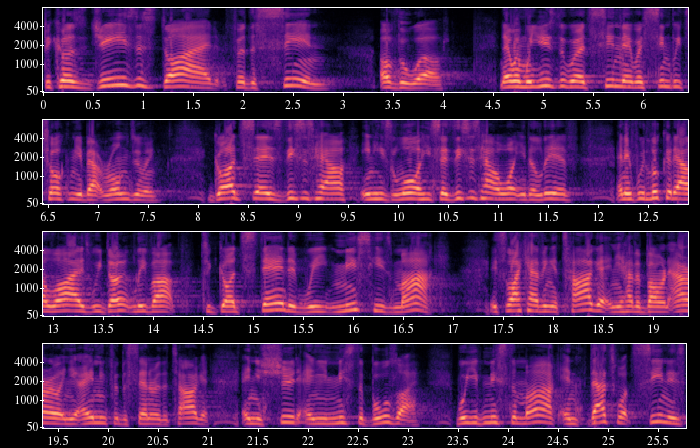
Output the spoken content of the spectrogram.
because Jesus died for the sin of the world. Now, when we use the word sin there, we're simply talking about wrongdoing. God says, This is how, in His law, He says, This is how I want you to live. And if we look at our lives, we don't live up to God's standard. We miss His mark. It's like having a target and you have a bow and arrow and you're aiming for the center of the target and you shoot and you miss the bullseye. Well, you've missed the mark. And that's what sin is.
